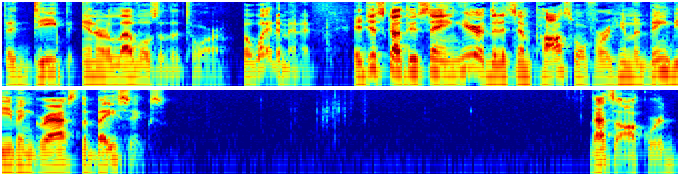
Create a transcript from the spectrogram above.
the deep inner levels of the Torah. But wait a minute. It just got through saying here that it's impossible for a human being to even grasp the basics. That's awkward.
